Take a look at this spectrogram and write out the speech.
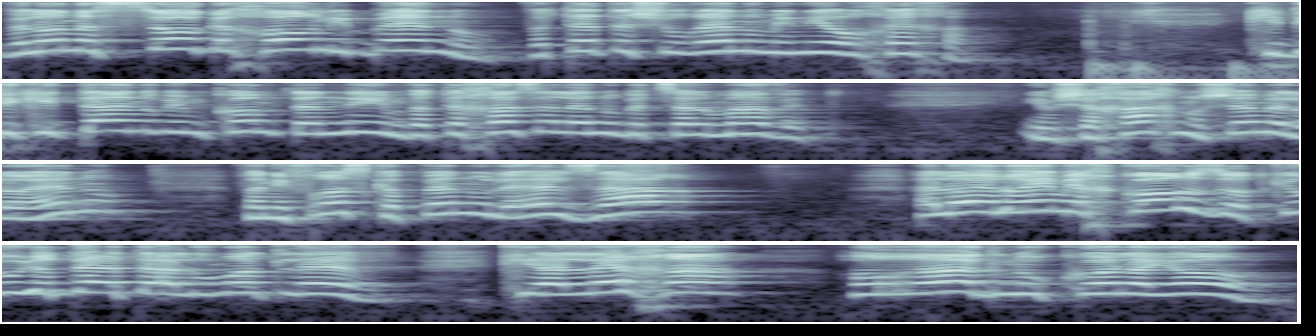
ולא נסוג אחור ליבנו, ותת אשורנו מני אורחך. כי דיכיתנו במקום תנים, ותכס עלינו בצל מוות. אם שכחנו שם אלוהינו, ונפרוס כפינו לאל זר, הלא אלוהים יחקור זאת, כי הוא יודע תעלומות לב. כי עליך הורגנו כל היום.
